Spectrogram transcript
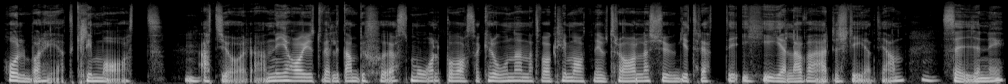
hållbarhet, klimat, mm. att göra. Ni har ju ett väldigt ambitiöst mål på Vasakronan att vara klimatneutrala 2030 i hela värdekedjan, mm. säger ni.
